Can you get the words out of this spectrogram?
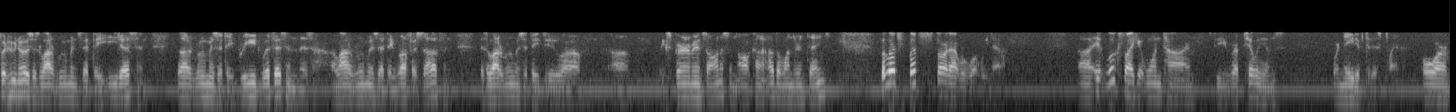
But who knows? There's a lot of rumors that they eat us, and a lot of rumors that they breed with us, and there's a lot of rumors that they rough us up, and there's a lot of rumors that they do um, um, experiments on us, and all kind of other wondering things. But let's let's start out with what we know. Uh, it looks like at one time the reptilians were native to this planet, or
